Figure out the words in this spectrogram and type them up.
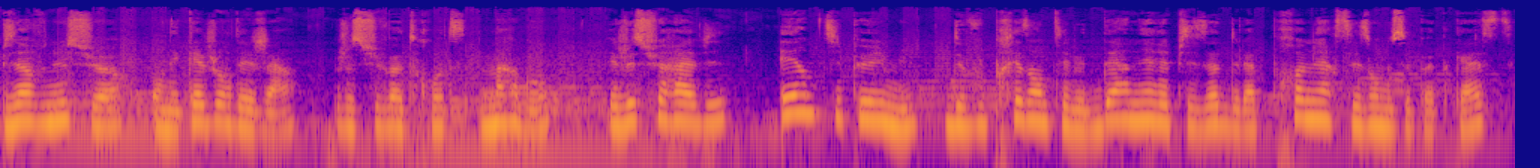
Bienvenue sur On est quel jour déjà? Je suis votre hôte Margot et je suis ravie et un petit peu émue de vous présenter le dernier épisode de la première saison de ce podcast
